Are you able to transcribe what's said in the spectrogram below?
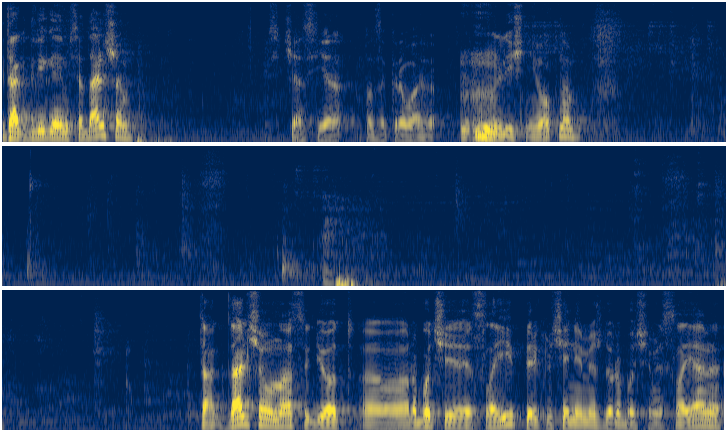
Итак, двигаемся дальше. Сейчас я позакрываю лишние окна. Так, дальше у нас идет э, рабочие слои, переключение между рабочими слоями.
